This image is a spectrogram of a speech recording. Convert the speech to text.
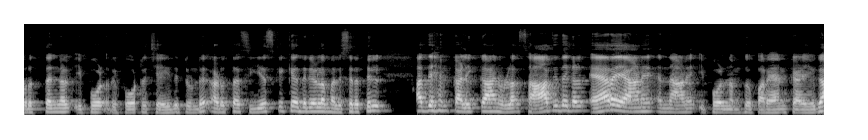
വൃത്തങ്ങൾ ഇപ്പോൾ റിപ്പോർട്ട് ചെയ്തിട്ടുണ്ട്. അടുത്ത സി എസ് കെക്കെതിരെയുള്ള മത്സരത്തിൽ അദ്ദേഹം കളിക്കാനുള്ള സാധ്യതകൾ ഏറെയാണ് എന്നാണ് ഇപ്പോൾ നമുക്ക് പറയാൻ കഴിയുക.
